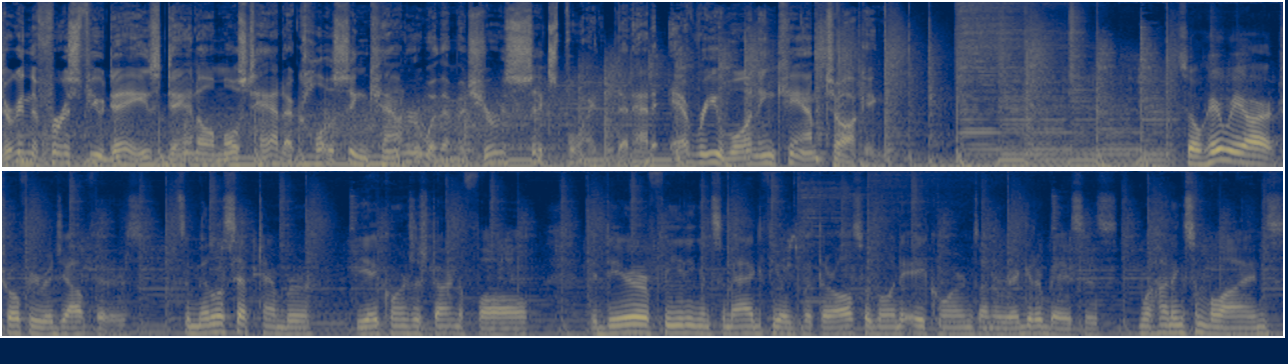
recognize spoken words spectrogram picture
During the first few days, Dan almost had a close encounter with a mature six point that had everyone in camp talking. So here we are at Trophy Ridge Outfitters. It's the middle of September. The acorns are starting to fall. The deer are feeding in some ag fields, but they're also going to acorns on a regular basis. We're hunting some blinds,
